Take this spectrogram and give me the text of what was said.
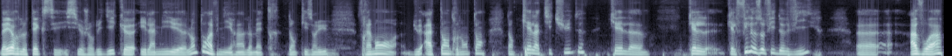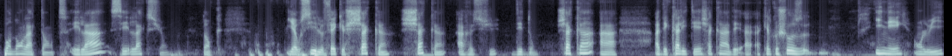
d'ailleurs, le texte ici aujourd'hui dit qu'il a mis longtemps à venir, hein, le maître. Donc, ils ont eu vraiment dû attendre longtemps. Donc, quelle attitude, quelle, quelle, quelle philosophie de vie euh, avoir pendant l'attente Et là, c'est l'action. Donc, il y a aussi le fait que chacun, chacun a reçu des dons. Chacun a, a des qualités, chacun a, quelque chose inné en lui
